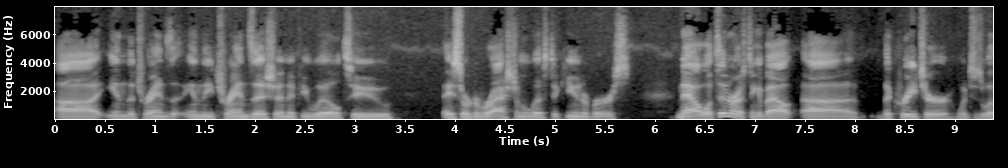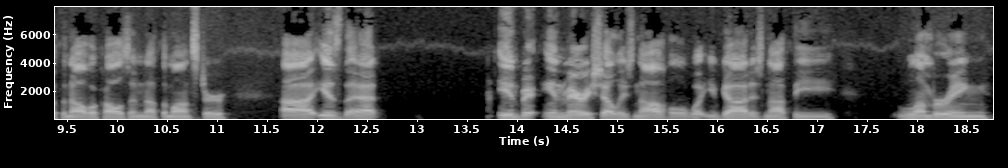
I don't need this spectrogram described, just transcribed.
uh, in the trans in the transition, if you will, to a sort of rationalistic universe. Now, what's interesting about uh, the creature, which is what the novel calls him, not the monster, uh, is that in in Mary Shelley's novel, what you've got is not the lumbering,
